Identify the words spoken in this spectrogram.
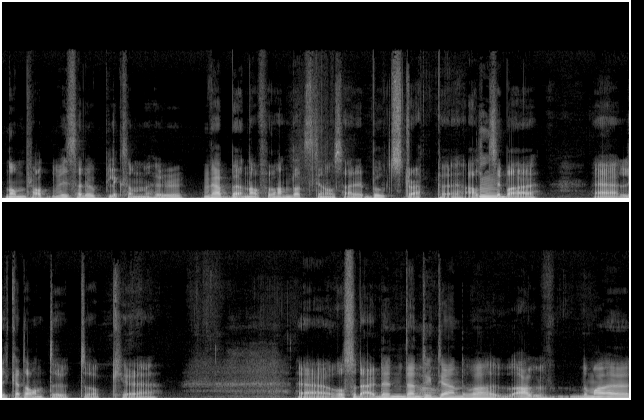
någon prat, visade upp liksom hur webben har förvandlats till någon så här bootstrap. Eh, Allt Mm. ser bara eh, likadant ut. Och, eh, och sådär. Den, den tyckte jag ändå var... All, de har,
